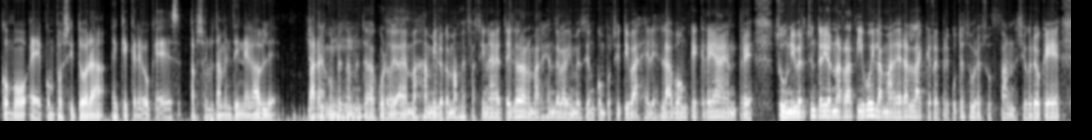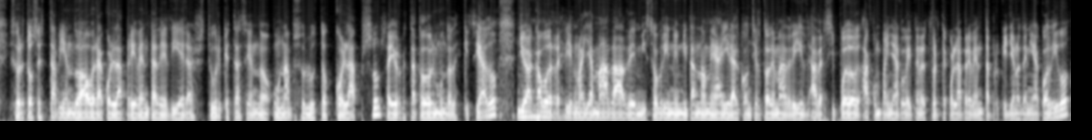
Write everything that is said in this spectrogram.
como eh, compositora, eh, que creo que es absolutamente innegable. Para Estoy mí- completamente de acuerdo. Y además, a mí lo que más me fascina de Taylor, al margen de la dimensión compositiva, es el eslabón que crea entre su universo interior narrativo y la manera en la que repercute sobre sus fans. Yo creo que, sobre todo, se está viendo ahora con la preventa de The Eras Tour, que está haciendo un absoluto colapso. O sea, yo creo que está todo el mundo desquiciado. Yo acabo de recibir una llamada de mi sobrino invitándome a ir al concierto de Madrid a ver si puedo acompañarle y tener suerte con la preventa porque yo no tenía código.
